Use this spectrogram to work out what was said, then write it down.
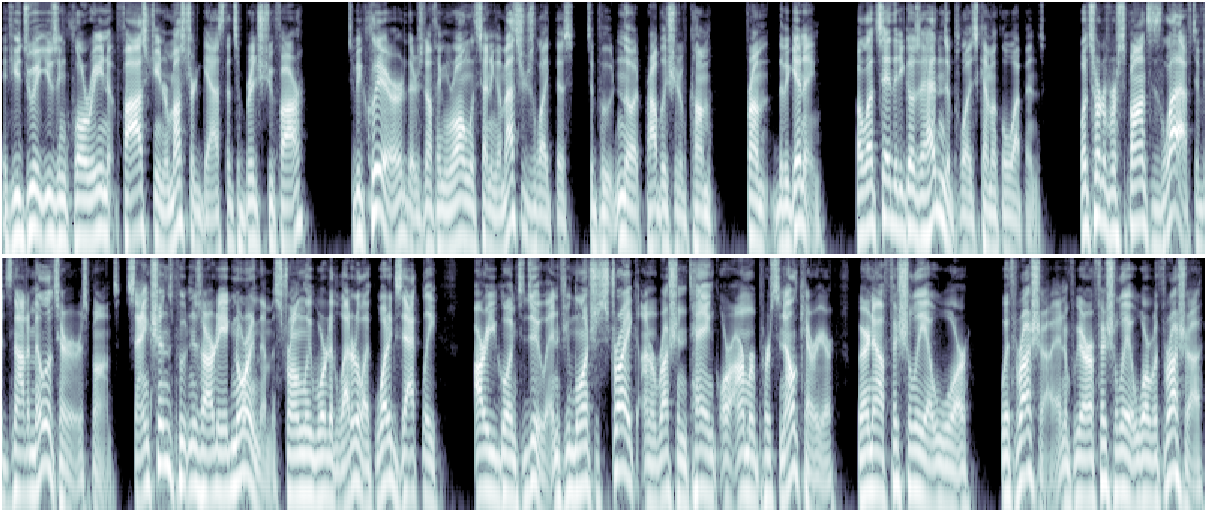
If you do it using chlorine, phosgene, or mustard gas, that's a bridge too far. To be clear, there's nothing wrong with sending a message like this to Putin, though it probably should have come from the beginning. But let's say that he goes ahead and deploys chemical weapons. What sort of response is left if it's not a military response? Sanctions? Putin is already ignoring them. A strongly worded letter, like what exactly are you going to do? And if you launch a strike on a Russian tank or armored personnel carrier, we are now officially at war with Russia. And if we are officially at war with Russia,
